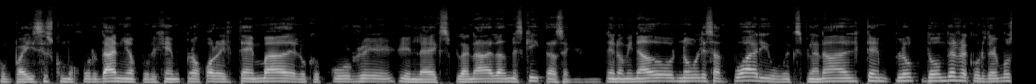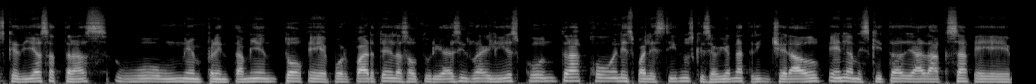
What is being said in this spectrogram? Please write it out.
con, países como Jordania, por ejemplo, por el tema de lo que ocurre en la explanada de las mezquitas, en el denominado noble santuario o explanada del templo, donde recordemos que días atrás hubo un enfrentamiento eh, por parte de las autoridades israelíes contra jóvenes palestinos que se habían atrincherado en la mezquita de Al-Aqsa, eh,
